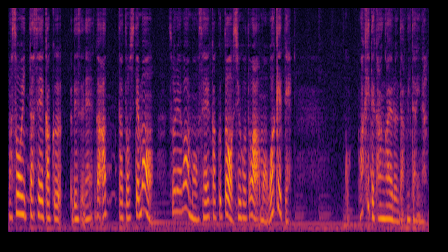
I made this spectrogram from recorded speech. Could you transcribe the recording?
まあ、そういった性格ですねがあったとしてもそれはもう性格と仕事はもう分けてこう分けて考えるんだみたいな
